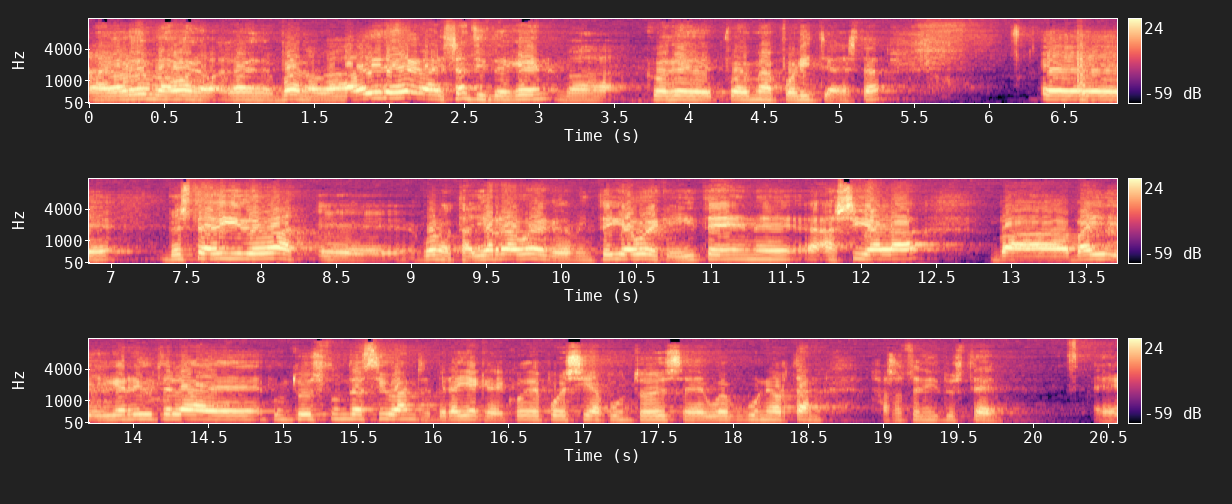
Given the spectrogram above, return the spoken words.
Ba, orden, ba, bueno, bueno, ba, oire, ba, izan ziteken, ba, kode poema politia, ez da? E, beste adibide bat, e, bueno, talerra hauek, edo mintegi hauek, egiten e, asiala, ba, bai, egerri dutela e, puntu ez fundazioan, beraiek, e, kode poesia puntu ez e, webgune hortan jasotzen dituzte e,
